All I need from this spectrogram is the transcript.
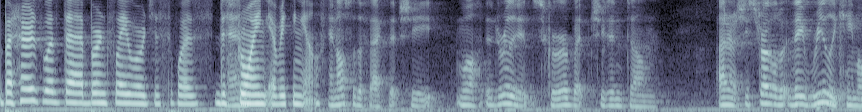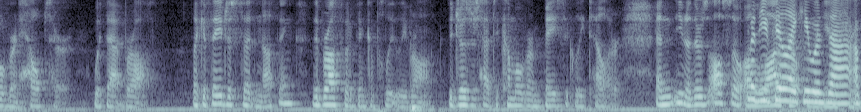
But hers was the burnt flavor just was destroying everything else. And also the fact that she, well, it really didn't screw her, but she didn't. Um, I don't know. She struggled. They really came over and helped her with that broth. Like if they just said nothing, the broth would have been completely wrong. The judges had to come over and basically tell her. And you know, there's also a but do you feel like it was a, a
